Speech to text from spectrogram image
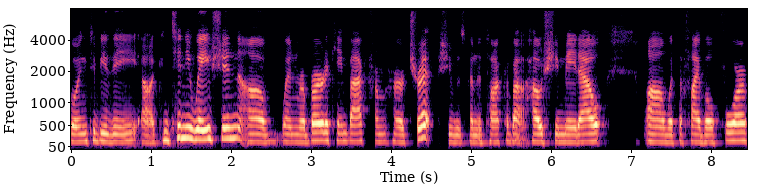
going to be the uh, continuation of when Roberta came back from her trip. She was going to talk about how she made out uh, with the 504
